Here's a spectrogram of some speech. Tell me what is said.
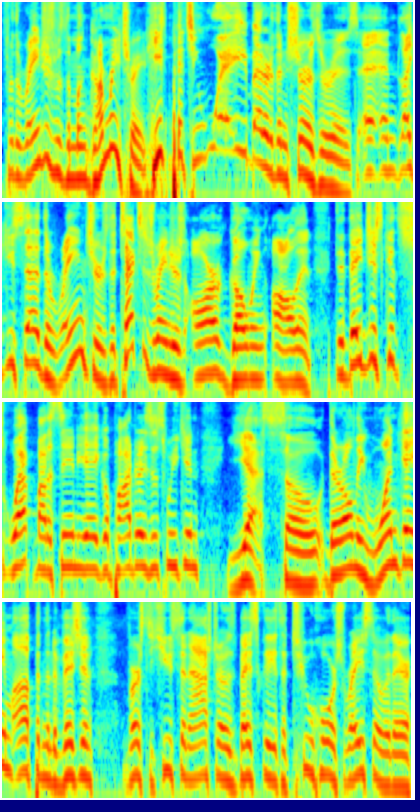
for the Rangers was the Montgomery trade. He's pitching way better than Scherzer is, and, and like you said, the Rangers, the Texas Rangers, are going all in. Did they just get swept by the San Diego Padres this weekend? Yes. So they're only one game up in the division versus the Houston Astros. Basically, it's a two horse race over there.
